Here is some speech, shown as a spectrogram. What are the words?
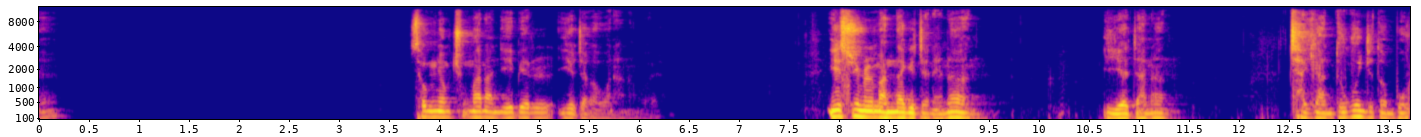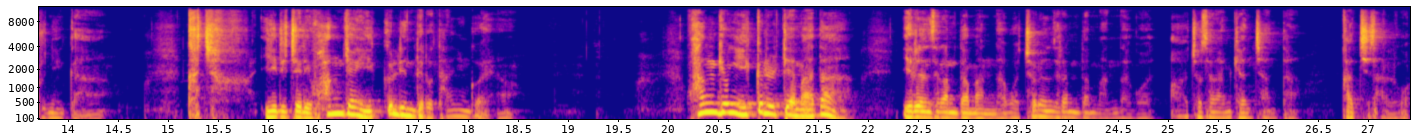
예? 성령 충만한 예배를 이 여자가 원하는 거예요. 예수님을 만나기 전에는 이 여자는 자기가 누구인지도 모르니까 그저 이리저리 환경이 이끌린 대로 다닌 거예요. 환경이 이끌릴 때마다 이런 사람도 만나고 저런 사람도 만나고 아, 저 사람 괜찮다 같이 살고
